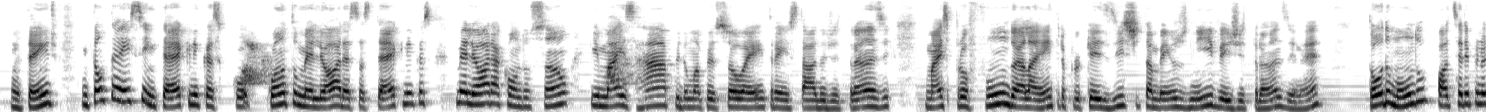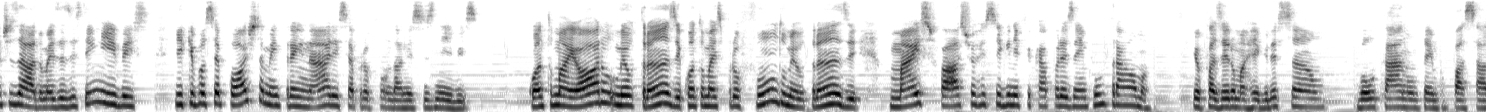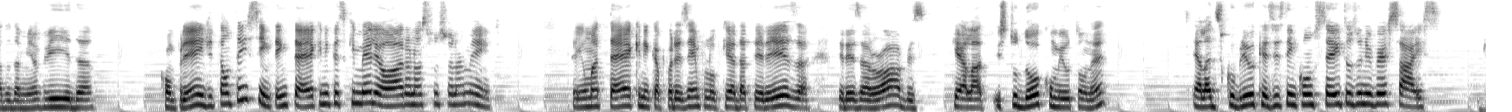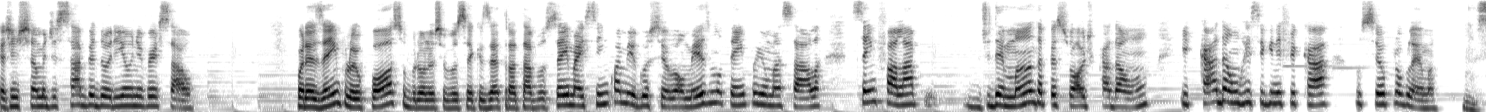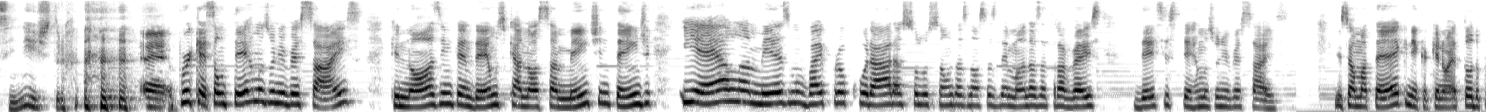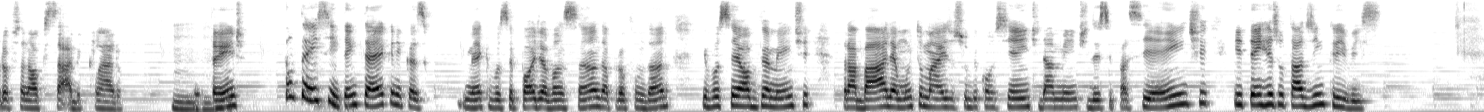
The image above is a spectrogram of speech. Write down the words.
Entende? Então tem sim técnicas, quanto melhor essas técnicas, melhor a condução e mais rápido uma pessoa entra em estado de transe, mais profundo ela entra, porque existe também os níveis de transe, né? Todo mundo pode ser hipnotizado, mas existem níveis e que você pode também treinar e se aprofundar nesses níveis. Quanto maior o meu transe, quanto mais profundo o meu transe, mais fácil ressignificar, por exemplo, um trauma. Eu fazer uma regressão, voltar num tempo passado da minha vida. Compreende? Então tem sim, tem técnicas que melhoram o nosso funcionamento. Tem uma técnica, por exemplo, que é da Teresa, Teresa Robbins, que ela estudou com Milton, né? Ela descobriu que existem conceitos universais, que a gente chama de sabedoria universal. Por exemplo, eu posso, Bruno, se você quiser tratar você e mais cinco amigos seus ao mesmo tempo em uma sala, sem falar de demanda pessoal de cada um e cada um ressignificar o seu problema. Hum, sinistro. é, porque são termos universais que nós entendemos, que a nossa mente entende e ela mesmo vai procurar a solução das nossas demandas através desses termos universais. Isso é uma técnica que não é todo profissional que sabe, claro. Uhum. Entende? Então tem sim, tem técnicas né, que você pode avançando, aprofundando, e você, obviamente, trabalha muito mais o subconsciente da mente desse paciente e tem resultados incríveis.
